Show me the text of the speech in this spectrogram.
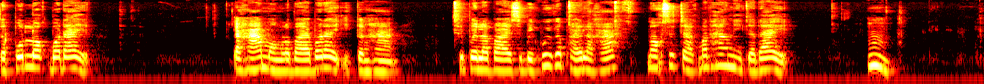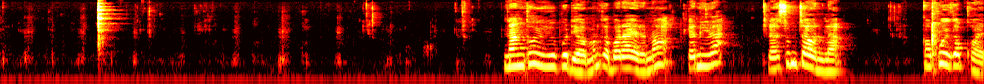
ก็ปลดล็อกบ่ได้ก็หาหมองระบายบ่ได้อีกต่างหากสิไประบายสิไปคุยกับไผล่ะคะ นอกจากมาทางนี้ก็ได้ อืมนั่งคุยอยู่ผู้เดียวมันก็บ่ได้แล้วเนาะก็นี่ละแล้วซุ่มเจ้านี่ละมาคุยกับข่อย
